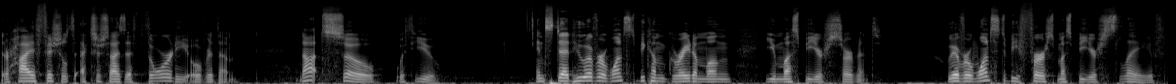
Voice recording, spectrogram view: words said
their high officials exercise authority over them. Not so with you. Instead, whoever wants to become great among you must be your servant. Whoever wants to be first must be your slave,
